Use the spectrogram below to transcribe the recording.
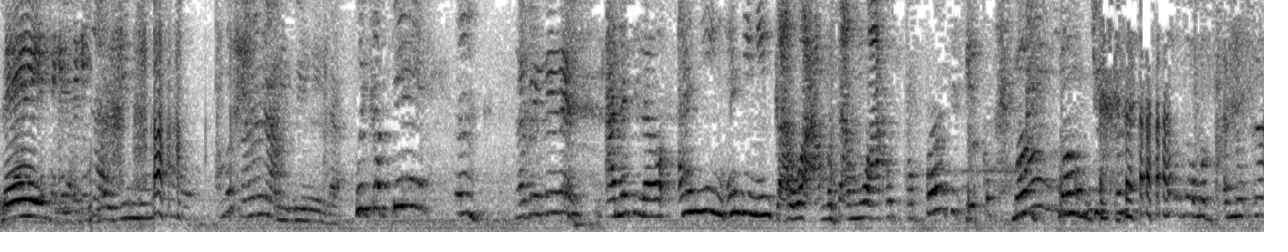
Lay. TV nila. Huy, kape. Sabi nila. Ano sila, aning, aning ikawa mo sa amo ako sa prostitute ko. Ma'am, ma'am, Diyos ka. Mag, ano ka?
